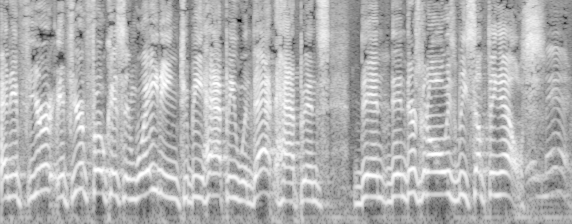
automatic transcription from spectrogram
And if you're, if you're focused and waiting to be happy when that happens, then, then there's going to always be something else. Amen.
